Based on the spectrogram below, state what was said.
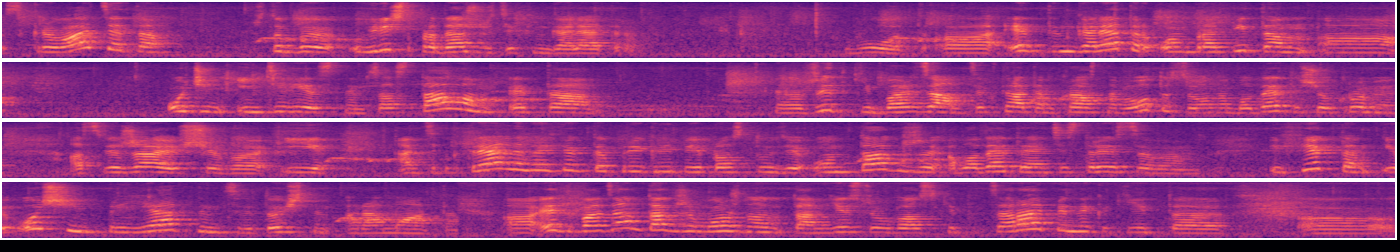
скрывать это, чтобы увеличить продажу этих ингаляторов. Вот. А, этот ингалятор, он пропитан а, очень интересным составом. Это Э, жидкий бальзам с экстратом красного лотоса, он обладает еще, кроме освежающего и антибактериального эффекта при гриппе и простуде, он также обладает и антистрессовым эффектом и очень приятным цветочным ароматом. Этот бальзам также можно, там, если у вас какие-то царапины, какие-то э,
